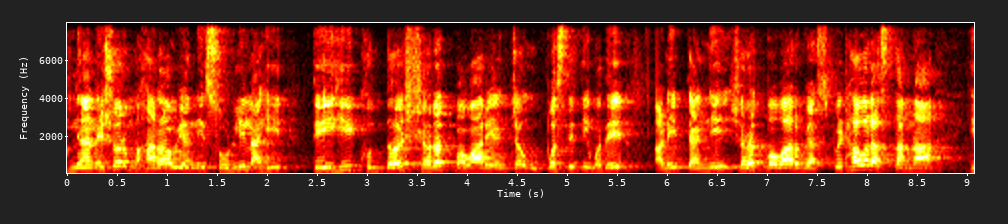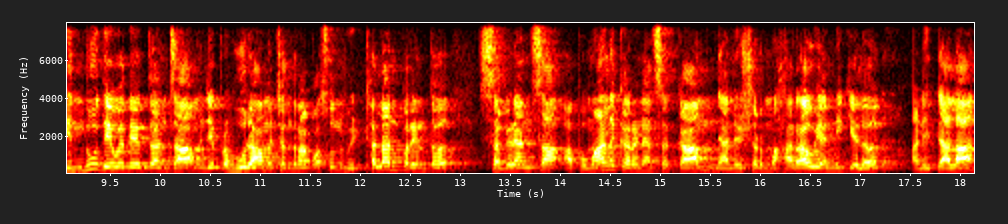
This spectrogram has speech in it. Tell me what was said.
ज्ञानेश्वर महाराव यांनी सोडली नाही तेही खुद्द शरद पवार यांच्या उपस्थितीमध्ये आणि त्यांनी शरद पवार व्यासपीठावर असताना हिंदू देवदेवतांचा म्हणजे प्रभू रामचंद्रापासून विठ्ठलांपर्यंत सगळ्यांचा अपमान करण्याचं काम ज्ञानेश्वर महाराव यांनी केलं आणि त्याला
